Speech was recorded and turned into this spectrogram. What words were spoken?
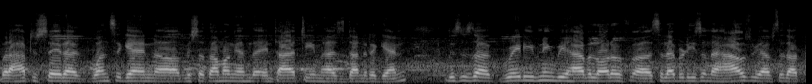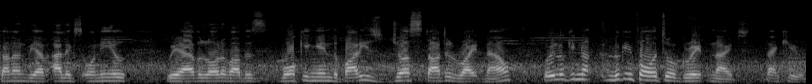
But I have to say that once again, uh, Mr. Tamang and the entire team has done it again. This is a great evening. We have a lot of uh, celebrities in the house. We have Siddharth Kanan, we have Alex O'Neill, we have a lot of others walking in. The party's just started right now. We're looking looking forward to a great night. Thank you.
